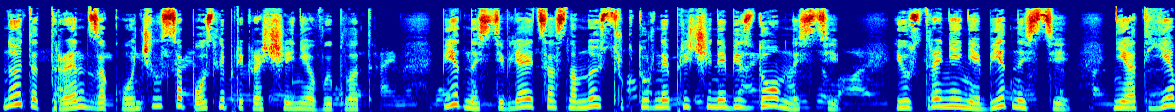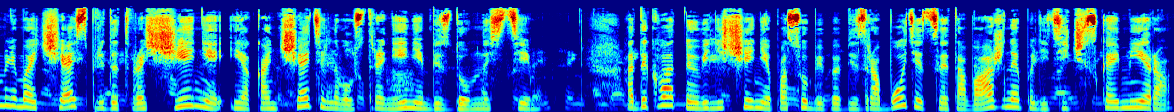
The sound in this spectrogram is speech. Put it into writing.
но этот тренд закончился после прекращения выплат. Бедность является основной структурной причиной бездомности, и устранение бедности – неотъемлемая часть предотвращения и окончательного устранения бездомности. Адекватное увеличение пособий по безработице – это важная политическая мера.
